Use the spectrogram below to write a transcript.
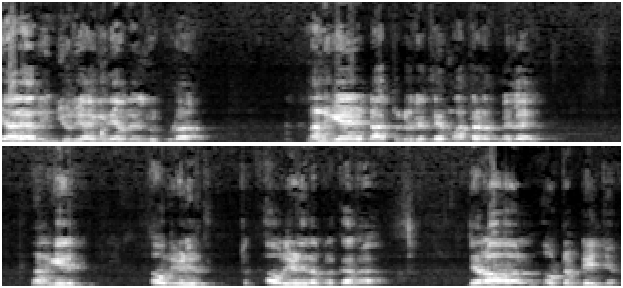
ಯಾರ್ಯಾರು ಇಂಜುರಿ ಆಗಿದೆ ಅವರೆಲ್ಲರೂ ಕೂಡ ನನಗೆ ಡಾಕ್ಟರ್ಗಳ ಜೊತೆ ಮಾತಾಡಿದ ಮೇಲೆ ನನಗೆ ಅವ್ರು ಹೇಳಿದ ಅವ್ರು ಹೇಳಿದ ಪ್ರಕಾರ they are all out of danger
